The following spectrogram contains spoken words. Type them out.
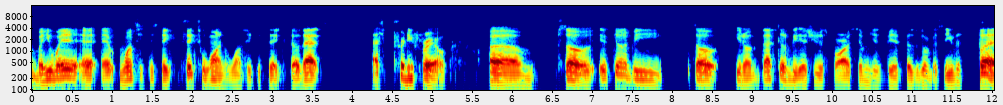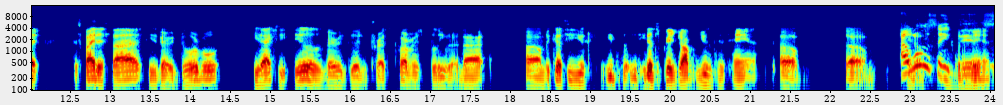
but he weighed at, at 166, 6'1", 166. So that's that's pretty frail. Um, so it's gonna be so you know that's gonna be the issue as far as him just being physical receivers. But despite his size, he's very durable. He actually is very good in press coverage, believe it or not, um, because he he he does a great job of using his hands. Um, um, I You know, will say this:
